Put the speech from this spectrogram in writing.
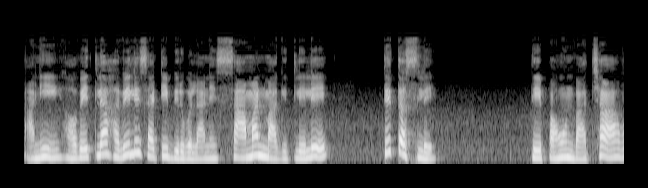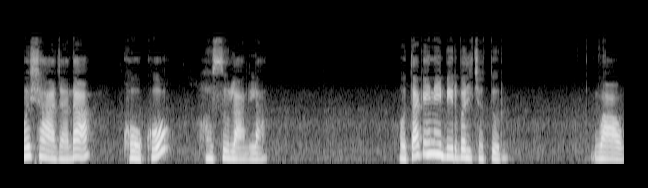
आणि हवेतल्या हवेलीसाठी बिरबलाने सामान मागितलेले ते तसले. ते पाहून बादशाह व शहाजादा खो खो हसू लागला. होता काही नाही बिरबल चतुर? वाव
